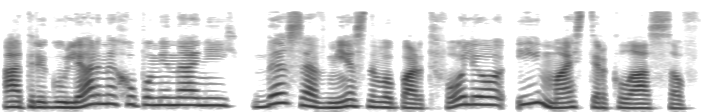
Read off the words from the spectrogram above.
от регулярных упоминаний до совместного портфолио и мастер-классов.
